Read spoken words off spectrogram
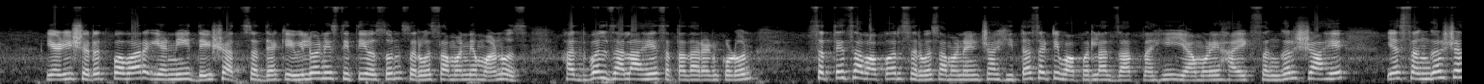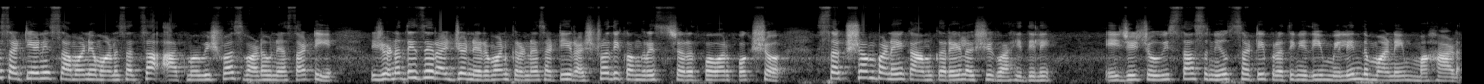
यावेळी शरद पवार यांनी देशात सध्या केविलवाणी स्थिती असून सर्वसामान्य माणूस हतबल झाला आहे सत्ताधाऱ्यांकडून. सत्तेचा वापर सर्वसामान्यांच्या हितासाठी वापरला जात नाही. यामुळे हा एक संघर्ष आहे. या संघर्षासाठी आणि सामान्य माणसाचा आत्मविश्वास वाढवण्यासाठी जनतेचे राज्य निर्माण करण्यासाठी राष्ट्रवादी काँग्रेस शरद पवार पक्ष सक्षमपणे काम करेल अशी ग्वाही दिली. ए जे चोवीस तास न्यूजसाठी प्रतिनिधी मिलिंद माने महाड.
